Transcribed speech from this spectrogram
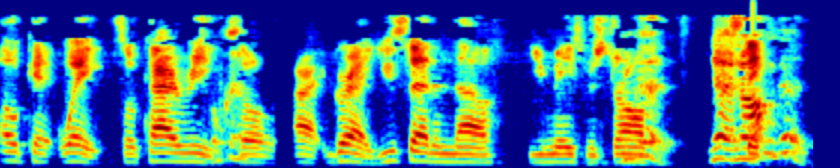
Okay, wait. So Kyrie. Okay. So all right, Greg, you said enough. You made some strong. Yeah, no, I'm good.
